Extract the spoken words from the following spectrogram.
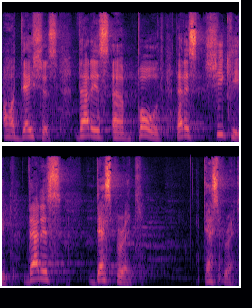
audacious. That is uh, bold. That is cheeky. That is desperate. Desperate.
